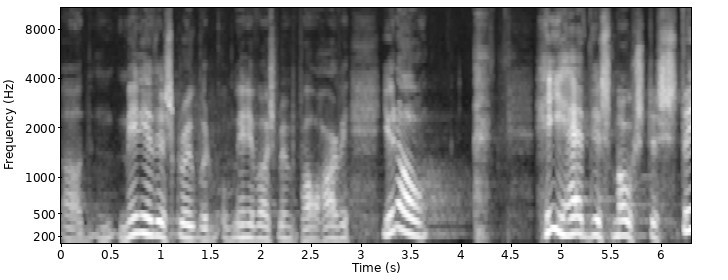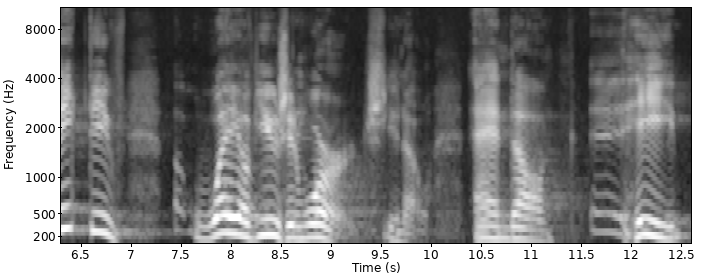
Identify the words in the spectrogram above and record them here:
uh, many of this group would, many of us remember Paul Harvey. You know, he had this most distinctive way of using words, you know, and uh, he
